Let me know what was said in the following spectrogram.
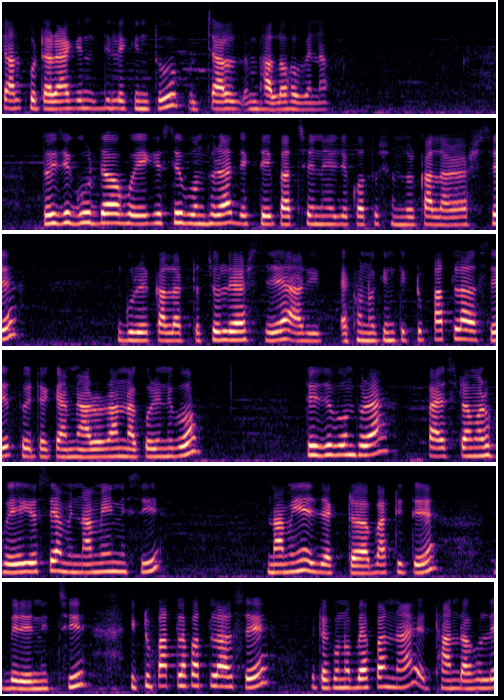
চাল ফোটার আগে দিলে কিন্তু চাল ভালো হবে না। তো এই যে গুড় দেওয়া হয়ে গেছে, বন্ধুরা, দেখতেই পাচ্ছেন এই যে কত সুন্দর কালার আসছে। গুড়ের কালারটা চলে আসছে, আর এখনও কিন্তু একটু পাতলা আছে, তো এটাকে আমি আরও রান্না করে নেব। তো এই যে বন্ধুরা, পায়েসটা আমার হয়ে গেছে, আমি নামিয়ে নিছি। নামিয়ে এই যে একটা বাটিতে বেড়ে নিচ্ছি। একটু পাতলা পাতলা আছে, এটা কোনো ব্যাপার না, ঠান্ডা হলে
